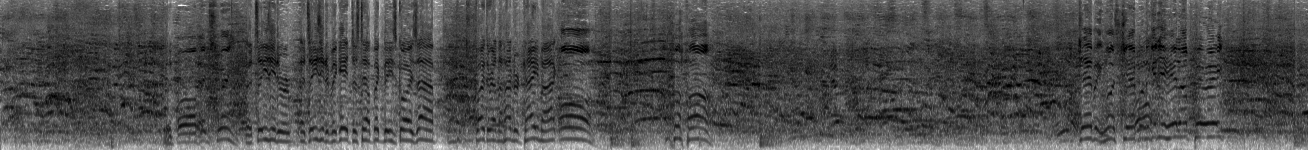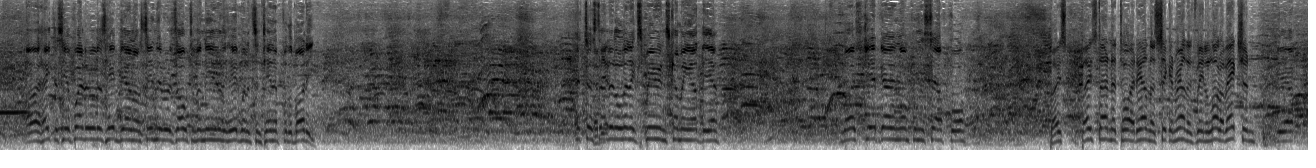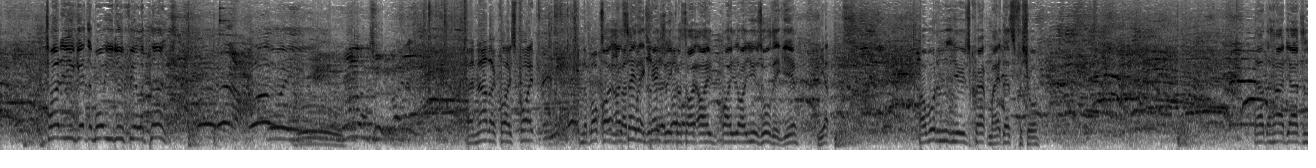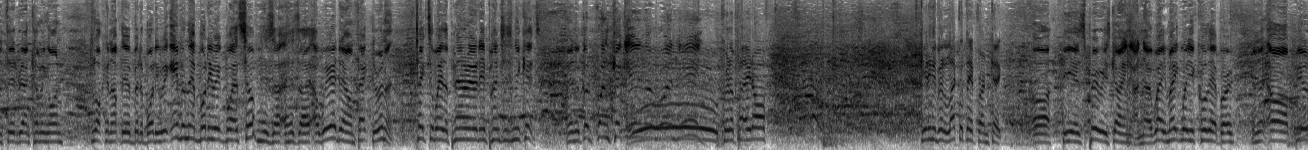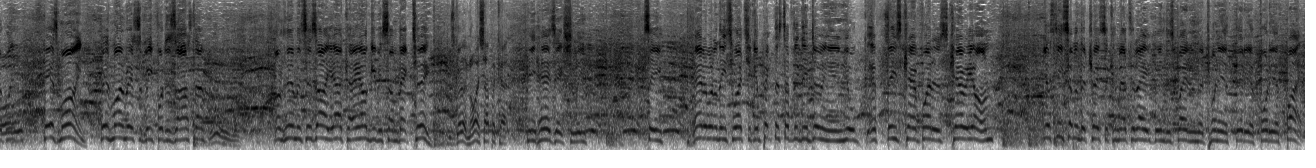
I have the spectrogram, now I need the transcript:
Oh, big swing. It's easy to it's easy to forget just how big these guys are. Both around the 100k mark. Oh. Jabbing, nice jab. To get your head up, Piri? Oh, I hate to see a fighter with his head down. I've seen the result of a knee to the head when it's intended for the body. It's just Have a you- little inexperience coming out there. Nice jab going on from the southpaw. Both, both starting to tie down the second round. There's been a lot of action. Yeah. The tighter you get, the more you do feel a punch. Round two. Another close fight in the boxing. I, I say that twins in the casually because I. I, I, I use all their gear. Yep. I wouldn't use crap, mate, that's for sure. Now the hard yards in the third round coming on, locking up there a bit of body work. Even that body work by itself has a, has a, a wear down factor in it. Takes away the power out of your punches and your kicks. And a good front kick right hand. Could have paid off. Getting a bit of luck with that front kick. Oh, he is. Piri's going, oh, no way, mate, what do you call that, bro? And that, oh, beautiful. Here's mine. Here's my recipe for disaster. On Herman says, oh, yeah, okay, I'll give you some back too. He's got a nice uppercut. He has actually. See, out of of these fights, you can pick the stuff that they're doing, and you'll, if these fighters carry on, you'll see some of the traits that come out today being displayed in the 20th, 30th, 40th fight.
